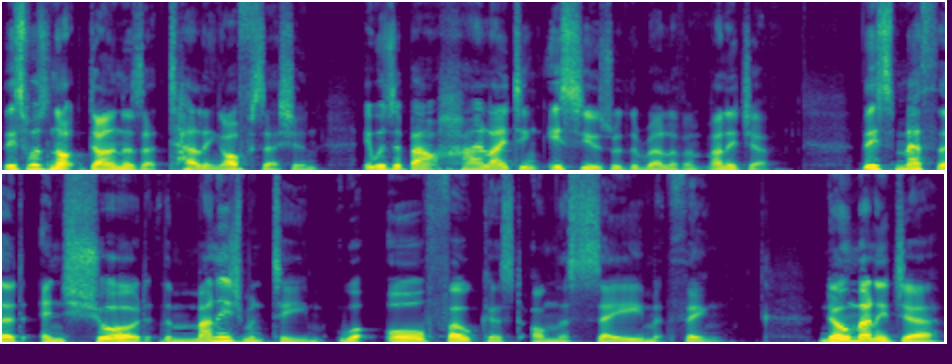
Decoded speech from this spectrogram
This was not done as a telling off session, it was about highlighting issues with the relevant manager. This method ensured the management team were all focused on the same thing. No manager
